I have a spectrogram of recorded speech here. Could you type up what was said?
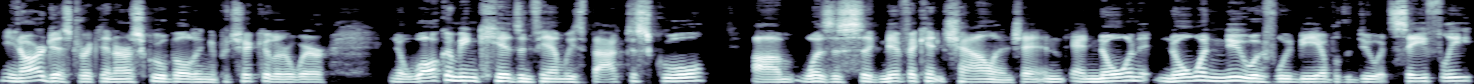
in our district, in our school building in particular, where you know welcoming kids and families back to school um, was a significant challenge, and and no one no one knew if we'd be able to do it safely.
